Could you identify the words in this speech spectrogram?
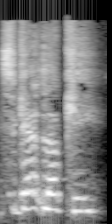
right to get lucky.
